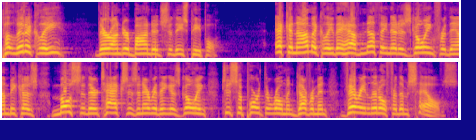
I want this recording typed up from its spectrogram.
Politically, they're under bondage to these people. Economically, they have nothing that is going for them because most of their taxes and everything is going to support the Roman government, very little for themselves.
